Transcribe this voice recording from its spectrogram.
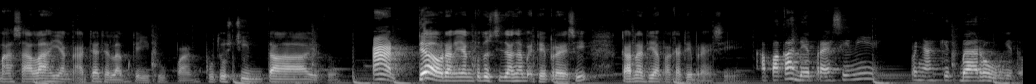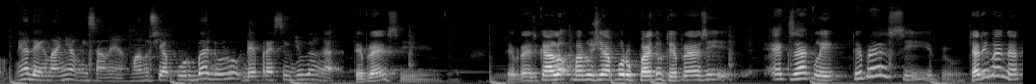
masalah yang ada dalam kehidupan. Putus cinta itu. Ada orang yang putus cinta sampai depresi karena dia apakah depresi. Apakah depresi ini penyakit baru gitu? Ini ada yang nanya misalnya, manusia purba dulu depresi juga nggak? Depresi. Depresi. Kalau manusia purba itu depresi Exactly, depresi itu. Dari mana?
